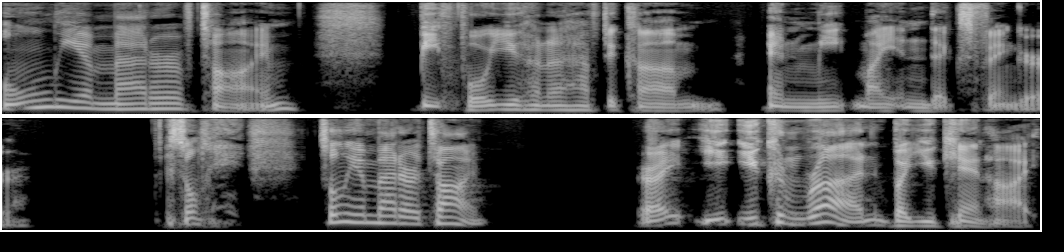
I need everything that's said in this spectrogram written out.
only a matter of time before you're going to have to come and meet my index finger. It's only, it's only a matter of time, right? You, you can run, but you can't hide.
